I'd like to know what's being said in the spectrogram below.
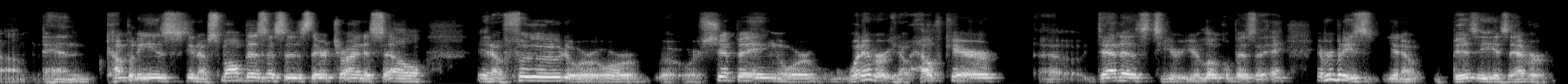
Um, and companies, you know, small businesses, they're trying to sell, you know, food or or or shipping or whatever, you know, healthcare, uh, dentists, your your local business. Eh, everybody's you know busy as ever,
